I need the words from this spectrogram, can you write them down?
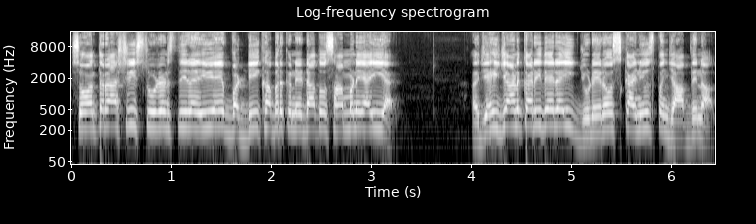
ਸੋ ਅੰਤਰਰਾਸ਼ਟਰੀ ਸਟੂਡੈਂਟਸ ਦੇ ਲਈ ਇਹ ਵੱਡੀ ਖਬਰ ਕੈਨੇਡਾ ਤੋਂ ਸਾਹਮਣੇ ਆਈ ਹੈ। ਅਜਿਹੀ ਜਾਣਕਾਰੀ ਦੇ ਲਈ ਜੁੜੇ ਰਹੋ ਸਕਾਈ ਨਿਊਜ਼ ਪੰਜਾਬ ਦੇ ਨਾਲ।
